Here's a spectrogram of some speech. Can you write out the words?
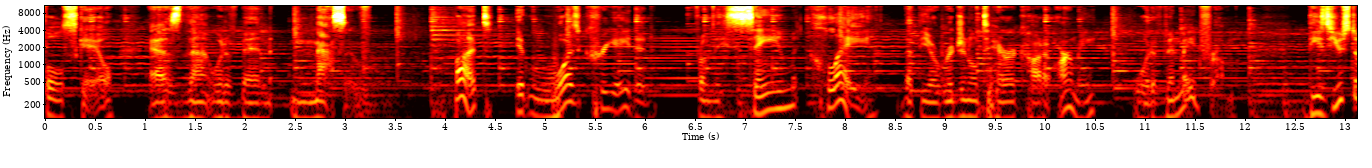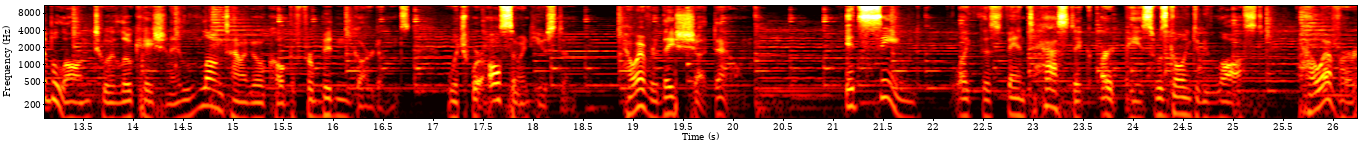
full scale, as that would have been massive. But it was created from the same clay that the original terracotta army would have been made from. These used to belong to a location a long time ago called the Forbidden Gardens, which were also in Houston. However, they shut down. It seemed like this fantastic art piece was going to be lost. However,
